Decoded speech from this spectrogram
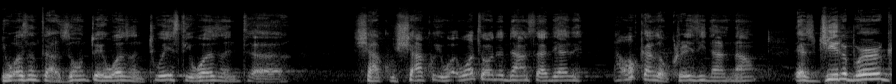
It wasn't a zonto, it wasn't twist, it wasn't uh, shaku shaku. What other dance are there? All kinds of crazy dance now. There's jitterbug,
